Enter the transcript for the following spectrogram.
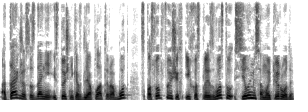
а также создание источников для оплаты работ, способствующих их воспроизводству силами самой природы.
